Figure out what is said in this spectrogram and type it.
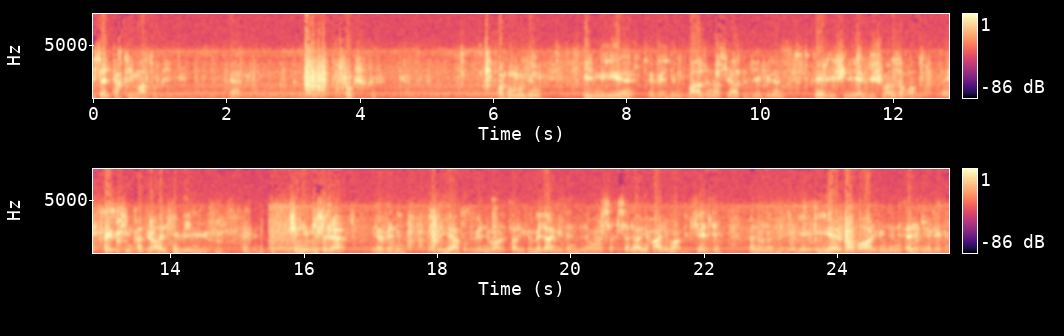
ezel taksimatı bu. Ya benim. Çok şükür. Bakın bugün ilmiye efendim bazı nasihat ediyor filan. Dervişliğe düşman zavallı. Dervişin kadir halini bilmiyor. Efendim. Şimdi mesela benim bir de Yakup Efendi vardı. Tarik-ı Melami'den ne var? Selahi hali vardı. Güzeldi. Ben ona dedim ki iyi erbab-ı arifinden erenir dedim.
